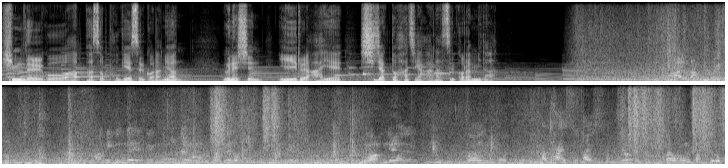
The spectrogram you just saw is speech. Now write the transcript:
힘들고 아파서 포기했을 거라면 은혜 씨는 이 일을 아예 시작도 하지 않았을 거랍니다. 아니 근데 냉동 때문에 밖에다 이렇게 와 뭔가 좀 녹아 있는 것 같아. 아다 했어 다 했어. 빨리 일단 들어가.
